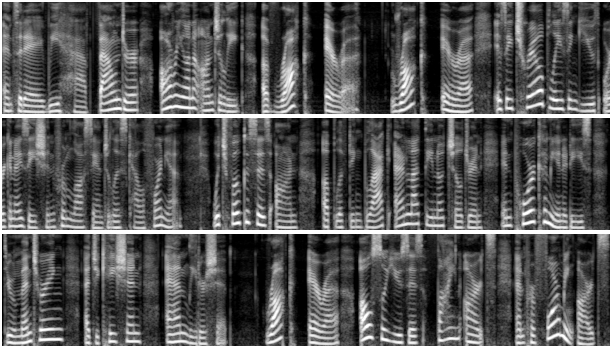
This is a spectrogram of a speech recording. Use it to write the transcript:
and today we have founder Ariana Angelique of Rock Era. Rock Era is a trailblazing youth organization from Los Angeles, California, which focuses on uplifting Black and Latino children in poor communities through mentoring, education, and leadership. Rock era also uses fine arts and performing arts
